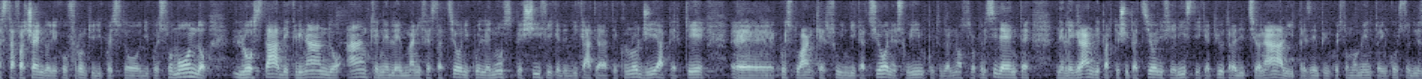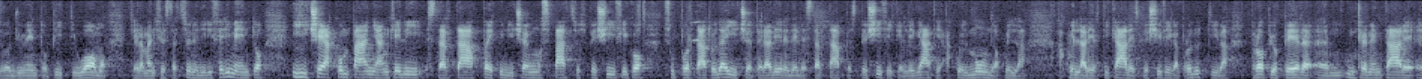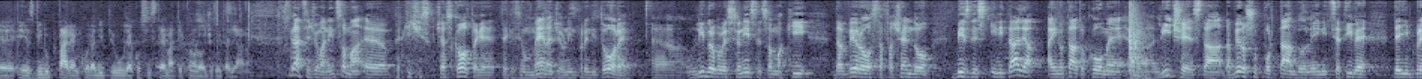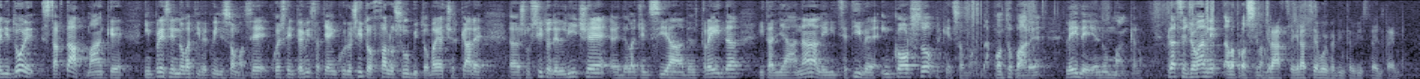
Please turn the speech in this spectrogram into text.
sta facendo nei confronti di questo, di questo, mondo, lo sta declinando anche nelle manifestazioni, quelle non specifiche dedicate alla tecnologia, perché eh, questo anche su indicazione, su input del nostro Presidente, nelle grandi partecipazioni fieristiche più tradizionali, per esempio in questo momento è in corso di svolgimento Pitti Uomo, che è la manifestazione di riferimento, ICE accompagna anche lì start-up e quindi c'è uno spazio specifico supportato da ICE per avere delle start-up specifiche legate a quel mondo, a quella, a quella verticale specifica produttiva, proprio per ehm, incrementare eh, e sviluppare ancora di più l'ecosistema tecnologico italiano. Grazie Giovanni, insomma eh, per chi ci, ci ascolta, che, te che sei un manager, un imprenditore, eh, un libero professionista, insomma chi davvero sta facendo business in Italia, hai notato come eh, l'ICE sta davvero supportando le iniziative degli imprenditori, start-up, ma anche imprese innovative. Quindi insomma se questa intervista ti ha incuriosito fallo subito, vai a cercare eh, sul sito dell'ICE e dell'Agenzia del Trade italiana le iniziative in corso, perché insomma a quanto pare le idee non mancano. Grazie Giovanni, alla prossima. Grazie, grazie a voi per l'intervista e il tempo.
